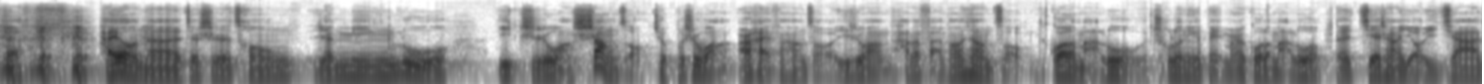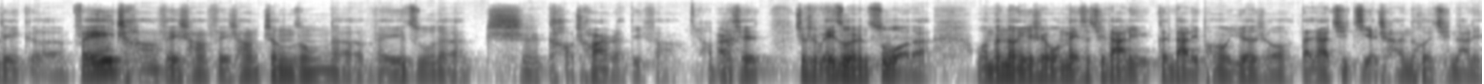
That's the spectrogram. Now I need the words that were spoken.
还有呢，就是从人民路。一直往上走，就不是往洱海方向走，一直往它的反方向走。过了马路，出了那个北门，过了马路的街上有一家这个非常非常非常正宗的维族的吃烤串儿的地方，而且就是维族人做的。我们等于是我们每次去大理跟大理朋友约的时候，大家去解馋都会去那里。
